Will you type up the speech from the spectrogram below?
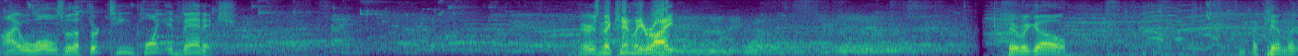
Iowa Wolves with a 13 point advantage. There's McKinley Wright. Here we go. McKinley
